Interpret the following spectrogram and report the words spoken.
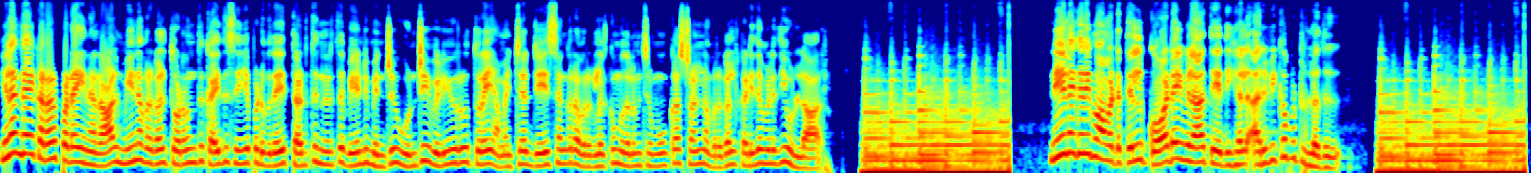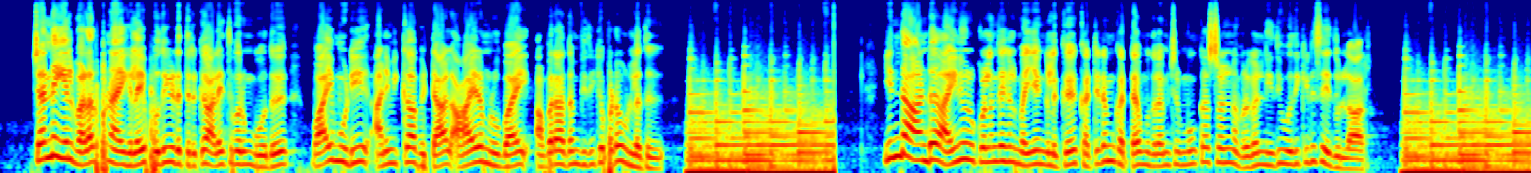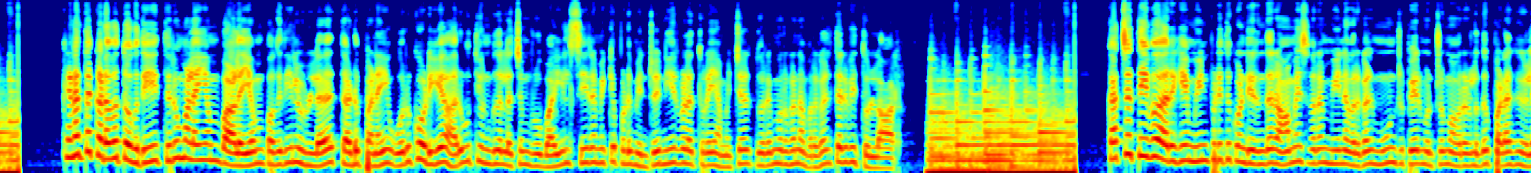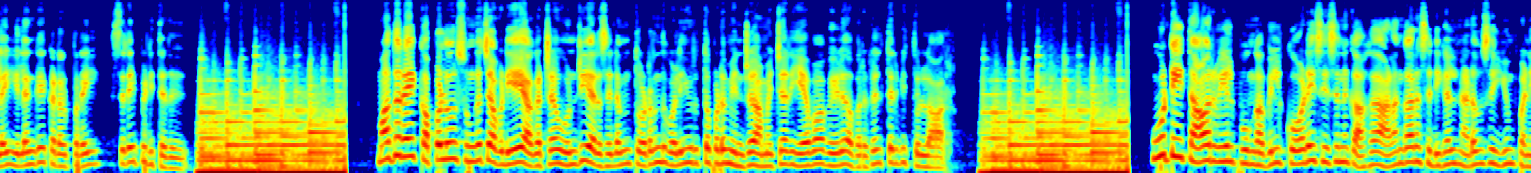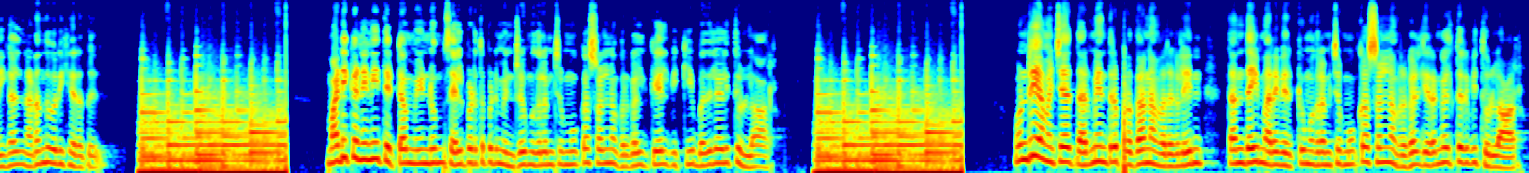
இலங்கை கடற்படையினரால் மீனவர்கள் தொடர்ந்து கைது செய்யப்படுவதை தடுத்து நிறுத்த வேண்டும் என்று ஒன்றிய வெளியுறவுத்துறை அமைச்சர் ஜெய்சங்கர் அவர்களுக்கு முதலமைச்சர் மு ஸ்டாலின் அவர்கள் கடிதம் எழுதியுள்ளார். நீலகிரி மாவட்டத்தில் கோடை விழா தேதிகள் அறிவிக்கப்பட்டுள்ளது. சென்னையில் வளர்ப்பு நாய்களை பொது இடத்திற்கு அழைத்து வரும்போது வாய்மூடி அணிவிக்காவிட்டால் ஆயிரம் ரூபாய் அபராதம் விதிக்கப்பட உள்ளது. இந்த ஆண்டு ஐநூறு குழந்தைகள் மையங்களுக்கு கட்டிடம் கட்ட முதலமைச்சர் மு ஸ்டாலின் அவர்கள் நிதி ஒதுக்கீடு செய்துள்ளார். கிணத்துக்கடவு தொகுதி திருமலையம்பாளையம் பகுதியில் உள்ள தடுப்பணை ஒரு கோடியே அறுபத்தி ஒன்பது லட்சம் ரூபாயில் சீரமைக்கப்படும் என்று நீர்வளத்துறை அமைச்சர் துரைமுருகன் அவர்கள் தெரிவித்துள்ளார். கச்சத்தீவு அருகே மீன்பிடித்துக் கொண்டிருந்த ராமேஸ்வரம் மீனவர்கள் மூன்று பேர் மற்றும் அவர்களது படகுகளை இலங்கை கடற்படை சிறைப்பிடித்தது. மதுரை கப்பலூர் சுங்கச்சாவடியை அகற்ற ஒன்றிய அரசிடம் தொடர்ந்து வலியுறுத்தப்படும் என்று அமைச்சர் ஏவா வேலு அவர்கள் தெரிவித்துள்ளார். ஊட்டி தாவரவியல் பூங்காவில் கோடை சீசனுக்காக அலங்கார செடிகள் நடவு செய்யும் பணிகள் நடந்து வருகிறது. மடிக்கணினி திட்டம் மீண்டும் செயல்படுத்தப்படும் என்று முதலமைச்சர் மு ஸ்டாலின் அவர்கள் கேள்விக்கு பதிலளித்துள்ளார். ஒன்றிய அமைச்சர் தர்மேந்திர பிரதான் அவர்களின் தந்தை மறைவிற்கு முதலமைச்சர் மு ஸ்டாலின் அவர்கள் இரங்கல் தெரிவித்துள்ளார்.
